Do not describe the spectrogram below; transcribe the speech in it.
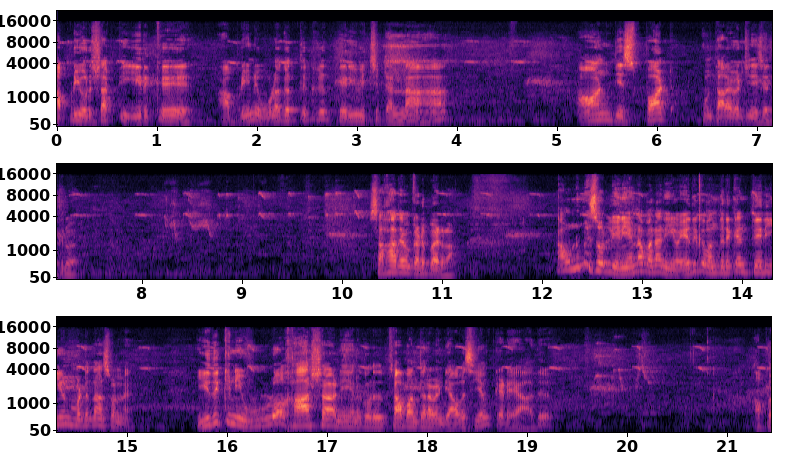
அப்படி ஒரு சக்தி இருக்குது அப்படின்னு உலகத்துக்கு தெரிவிச்சிட்டேன்னா ஆன் தி ஸ்பாட் உன் தலை வெடிச்சு நீ செத்துருவேன் சகாதேவன் கடுப்பாயிடுறான் நான் ஒன்றுமே சொல்லி நீ என்ன பண்ண? நீ எதுக்கு வந்திருக்கேன்னு தெரியும்னு மட்டும் தான் சொன்னேன். இதுக்கு நீ இவ்வளோ ஹார்ஷாக நீ எனக்கு ஒரு சாபம் தர வேண்டிய அவசியம் கிடையாது. அப்போ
